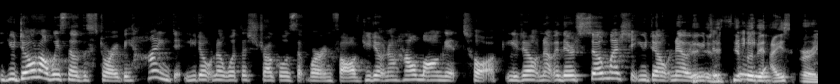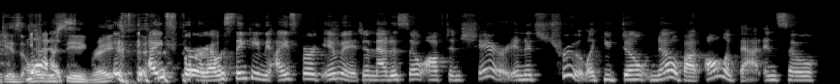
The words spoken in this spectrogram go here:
you don't always know the story behind it. You don't know what the struggles that were involved. You don't know how long it took. You don't know there's so much that you don't know. You the just tip of see the iceberg is all we're seeing, right? it's the iceberg. I was thinking the iceberg image and that is so often shared and it's true. Like you don't know about all of that. And so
